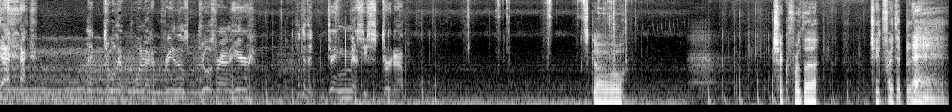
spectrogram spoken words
I told that boy not to bring those girls around here. Look at the dang mess he stirred up. Let's go check for the check for the blood.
